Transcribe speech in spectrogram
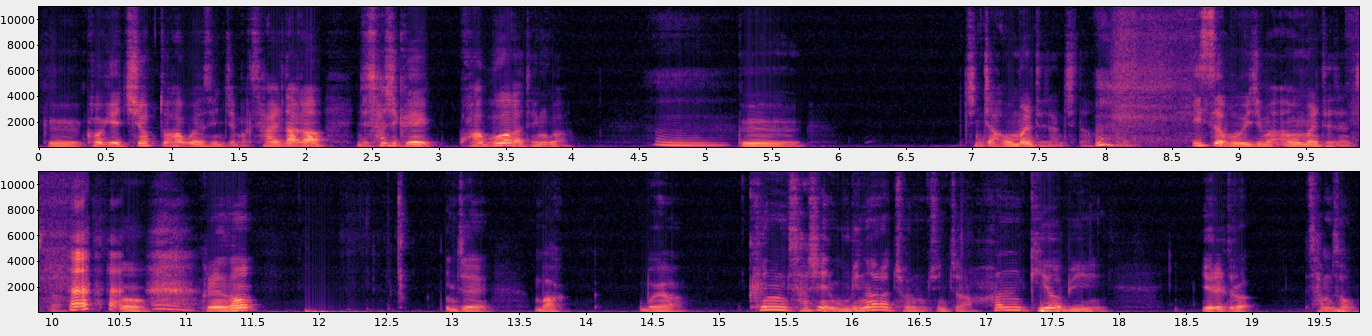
그 거기에 취업도 하고 해서 이제 막 살다가 이제 사실 그게 과부하가 된 거야. 음. 그 진짜 아무 말 대잔치다. 있어 보이지만 아무 말 대잔치다. 어 그래서 이제 막 뭐야 큰 사실 우리나라처럼 진짜 한 기업이 예를 들어 삼성,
